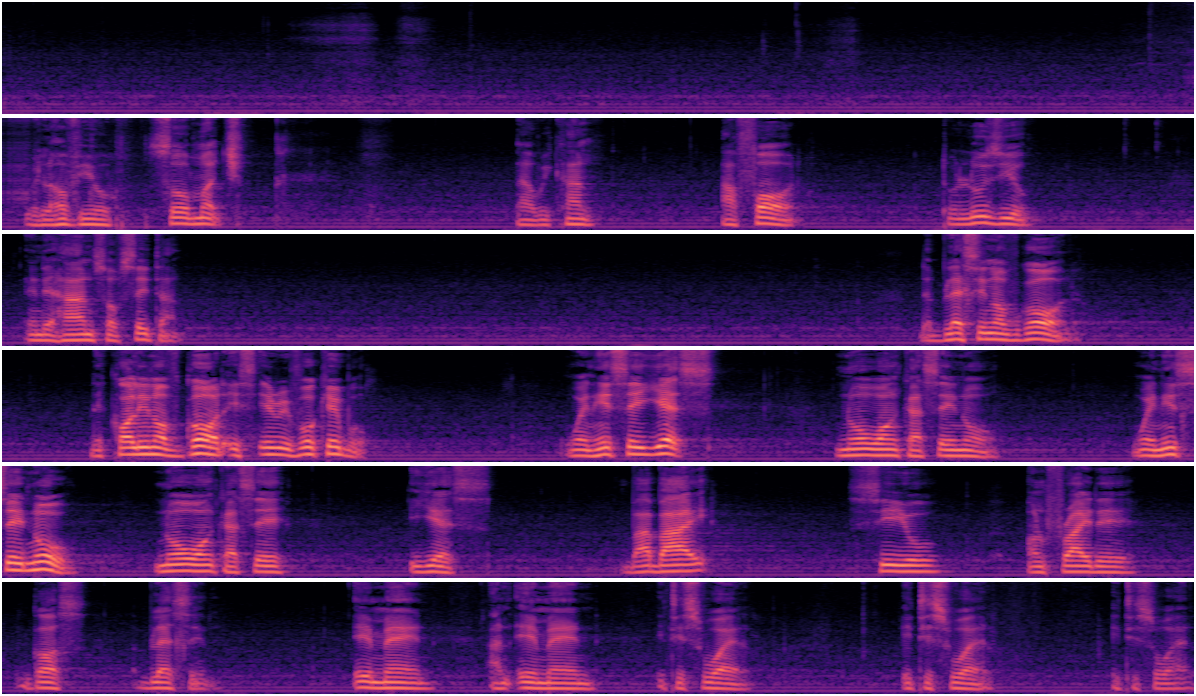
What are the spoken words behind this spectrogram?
We love you so much that we can afford to lose you in the hands of Satan. The blessing of God, the calling of God is irrevocable. When He say yes, no one can say no. When He say no, no one can say yes. Bye bye. See you on Friday. God's blessing. Amen and amen. It is well. It is well. It is well.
